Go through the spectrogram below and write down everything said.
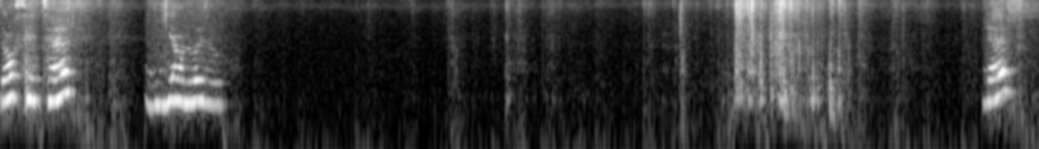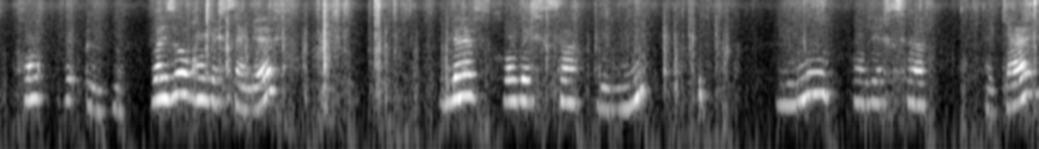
Dans cet œuf, il y a un oiseau. L'œuf prend... euh, non. L'oiseau renversa l'œuf. L'œuf renversa le nid. Le nid renversa la cage.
